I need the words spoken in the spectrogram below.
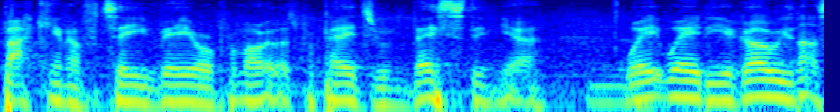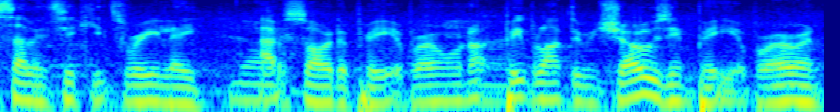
backing off TV or a promoter that's prepared to invest in you. Where, where do you go? He's not selling tickets really No. outside of Peterborough. We're not, People aren't doing shows in Peterborough, and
